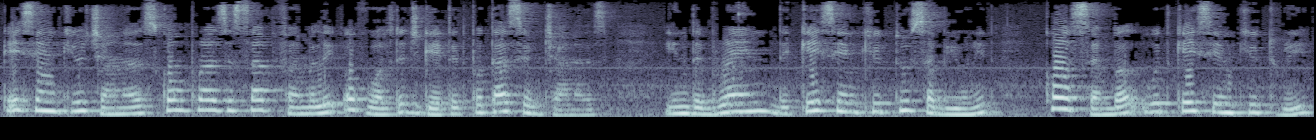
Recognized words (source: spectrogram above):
KCNQ channels comprise a subfamily of voltage-gated potassium channels. In the brain, the KCNQ2 subunit co-assemble with KCNQ3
